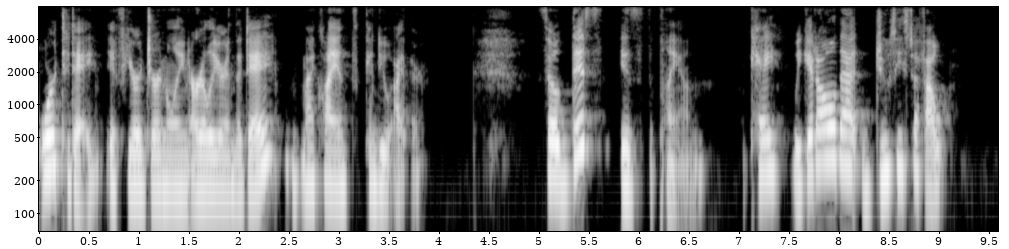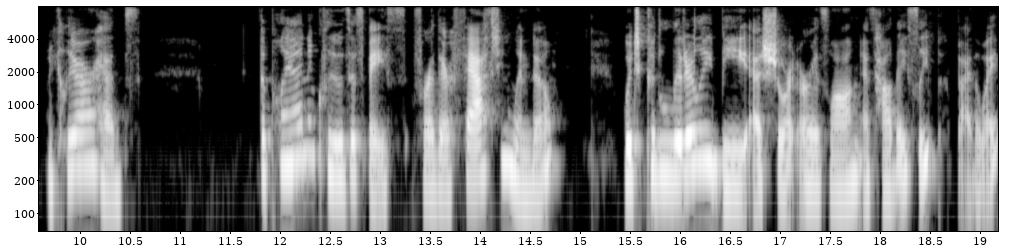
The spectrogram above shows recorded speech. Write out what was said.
or today. If you're journaling earlier in the day, my clients can do either. So, this is the plan. Okay, we get all that juicy stuff out, we clear our heads. The plan includes a space for their fasting window, which could literally be as short or as long as how they sleep, by the way.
